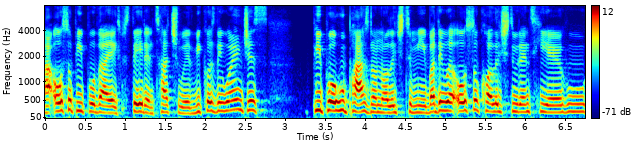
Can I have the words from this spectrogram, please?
are also people that I stayed in touch with because they weren't just people who passed on knowledge to me, but they were also college students here who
